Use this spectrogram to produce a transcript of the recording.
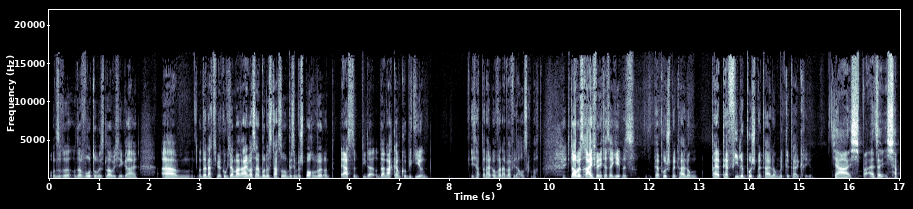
Unsere, unser Votum ist, glaube ich, egal. Ähm, und dann dachte ich mir, guck ich da mal rein, was im Bundestag so ein bisschen besprochen wird. Und erste, die da, und danach kam Kubicki und ich habe dann halt irgendwann einfach wieder ausgemacht. Ich glaube, es reicht, wenn ich das Ergebnis per Push-Mitteilung, per, per viele Push-Mitteilungen mitgeteilt kriege. Ja, ich, also ich habe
